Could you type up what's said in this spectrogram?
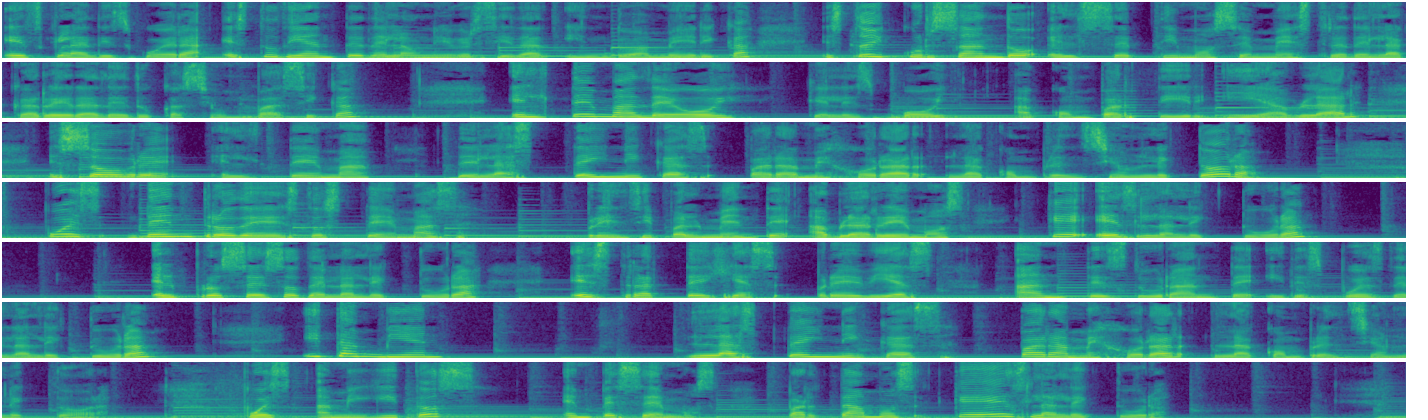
es Gladys Güera, estudiante de la Universidad Indoamérica. Estoy cursando el séptimo semestre de la carrera de educación básica. El tema de hoy que les voy a compartir y hablar es sobre el tema de las técnicas para mejorar la comprensión lectora. Pues dentro de estos temas principalmente hablaremos qué es la lectura, el proceso de la lectura, estrategias previas antes, durante y después de la lectura y también las técnicas para mejorar la comprensión lectora. Pues amiguitos, empecemos. Partamos, ¿qué es la lectura?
